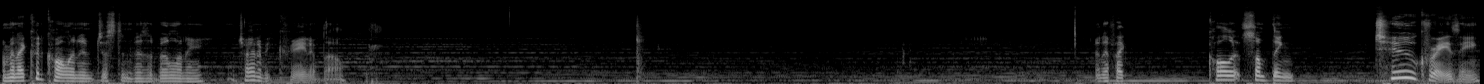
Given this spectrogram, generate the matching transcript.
I mean, I could call it in just invisibility. I'm trying to be creative, though. And if I call it something too crazy,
